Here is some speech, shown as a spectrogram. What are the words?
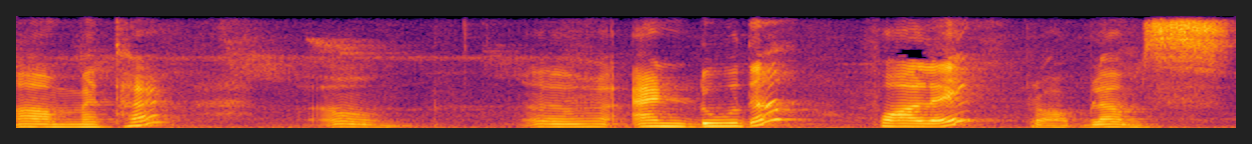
uh, method um, uh, and do the following problems.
